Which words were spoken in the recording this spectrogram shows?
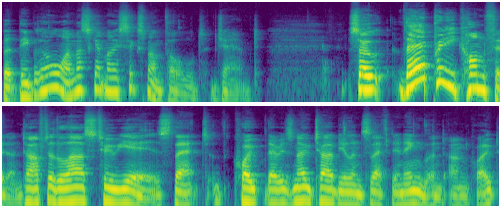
But people go, oh, I must get my six month old jabbed. So they're pretty confident after the last two years that, quote, there is no turbulence left in England, unquote,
